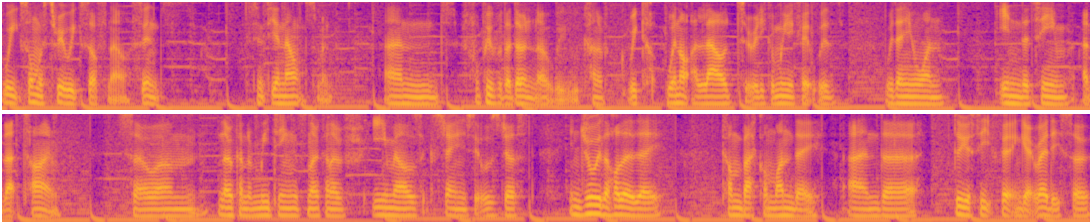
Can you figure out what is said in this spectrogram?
weeks, almost three weeks off now since since the announcement. And for people that don't know, we, we kind of we, we're not allowed to really communicate with with anyone in the team at that time. So um, no kind of meetings, no kind of emails exchanged. It was just enjoy the holiday, come back on Monday, and uh, do your seat fit and get ready. So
